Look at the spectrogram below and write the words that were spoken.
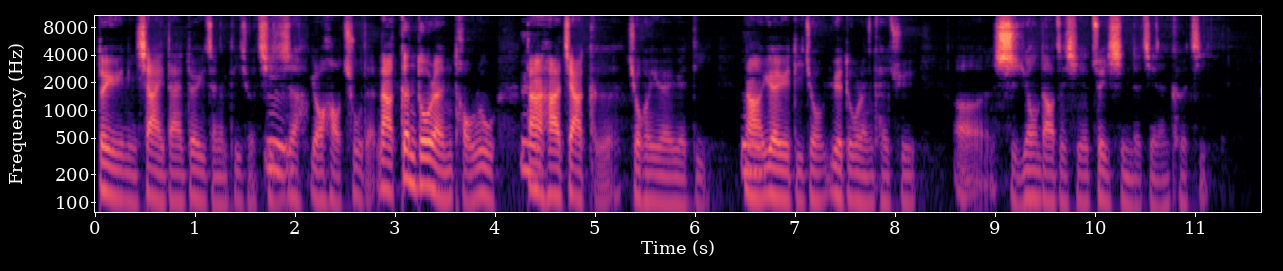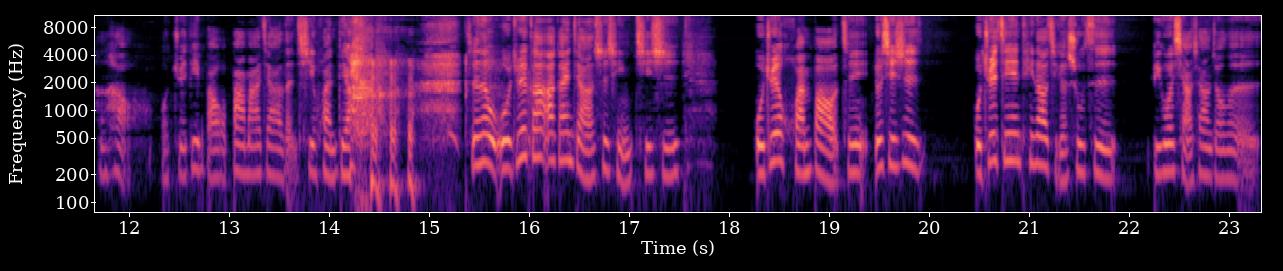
对于你下一代，对于整个地球其实是有好处的。嗯、那更多人投入，当然它的价格就会越来越低。那越来越低，就越多人可以去呃使用到这些最新的节能科技。很好，我决定把我爸妈家的冷气换掉。真的，我觉得刚刚阿甘讲的事情，其实我觉得环保这，尤其是我觉得今天听到几个数字，比我想象中的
